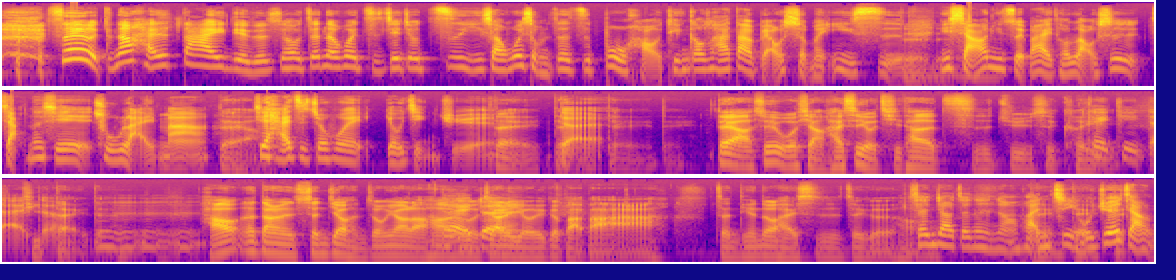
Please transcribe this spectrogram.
所以等到孩子大一点的时候，真的会直接就质疑上为什么这字不好听，告诉他代表什么意思，你想要你嘴巴里头老是讲那些出来吗？对啊，其实孩子就会有警觉，对对。对。对啊，所以我想还是有其他的词句是可以可以替代替代的。嗯嗯嗯嗯。好，那当然身教很重要了哈。如果家里有一个爸爸，整天都还是这个身教真的很重要。环境，我觉得讲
